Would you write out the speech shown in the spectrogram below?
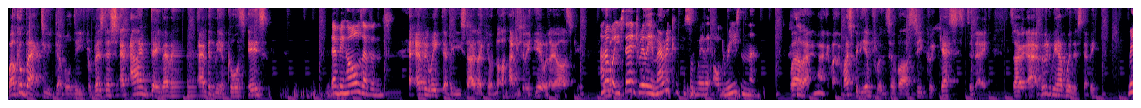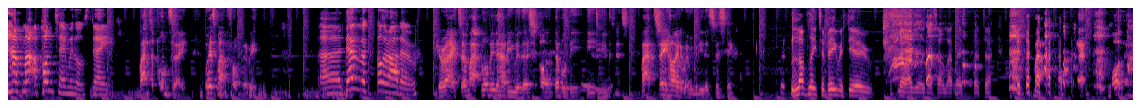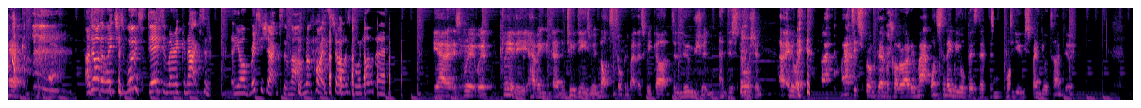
Welcome back to Double D for Business, and I'm Dave Evans, and with me, of course, is Debbie Halls Evans. Every week, Debbie, you sound like you're not actually here when I ask you. I know, but you say it's really American for some really odd reason. Then. Well, uh, it must be the influence of our secret guest today. So, uh, who do we have with us, Debbie? We have Matt Aponte with us, Dave. Matt Aponte. Where's Matt from, Debbie? Uh, Denver, Colorado. Correct. So, Matt, lovely to have you with us on Double D Business. Matt, say hi to everybody that's listening. Lovely to be with you. No, I really don't sound that way, but. Uh... Matt, what the heck? I don't know which is worse, Dave's American accent or your British accent, Matt. I'm not quite sure what's going on there. Yeah, we're, we're, clearly having uh, the two D's we're not talking about this week are delusion and distortion. uh, anyway, Matt, Matt, is from Denver, Colorado. Matt, what's the name of your business? What do you spend your time doing?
